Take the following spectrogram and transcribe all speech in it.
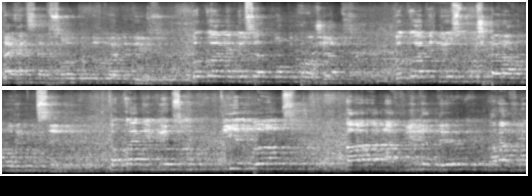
das recepções do doutor Edmilson. Doutor Edmilson é bom de projetos. Doutor Edmilson não esperava no Rio Conselho. Doutor Edmilson tinha planos para a vida dele, para a vida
